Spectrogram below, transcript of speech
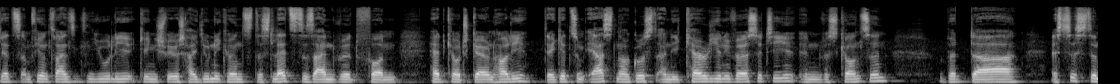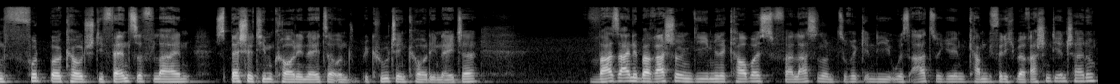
jetzt am 24. Juli gegen Schwäbisch High Unicorns das letzte sein wird von Head Coach Garen Holly. Der geht zum 1. August an die Carroll University in Wisconsin, wird da Assistant Football Coach, Defensive Line, Special Team Coordinator und Recruiting Coordinator. War seine Überraschung, die Munich Cowboys zu verlassen und zurück in die USA zu gehen, kam die für dich überraschend, die Entscheidung?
